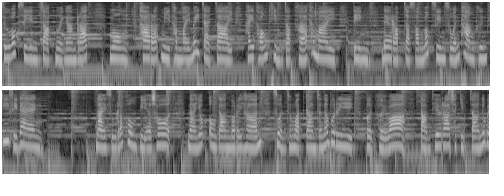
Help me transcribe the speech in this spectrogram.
ซื้อวัคซีนจากหน่วยงานรัฐ งง ถ้ารัฐมีทำไมไม่แจกจ่าย ให้ท้องถิ่นจัดหาทำไม ติง ได้รับจัดสรรวัคซีนสวนทางพื้นที่สีแดง นายสุรพงษ์ปิยโชตนายกองค์การบริหาร ส่วนจังหวัดกาญจนบุรี เปิดเผยว่า ตามที่ราชกิจจานุเบ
